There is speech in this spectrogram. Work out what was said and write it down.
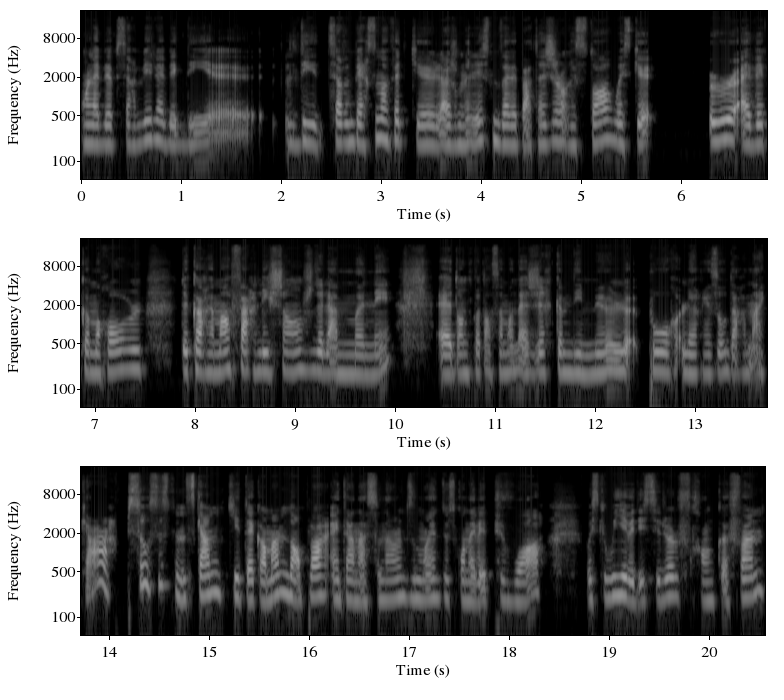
On l'avait observé avec des, euh, des, certaines personnes, en fait, que la journaliste nous avait partagé leur histoire, où est-ce que eux avaient comme rôle de carrément faire l'échange de la monnaie, euh, donc potentiellement d'agir comme des mules pour le réseau d'arnaqueurs. Puis ça aussi, c'est une scam qui était quand même d'ampleur internationale, du moins de ce qu'on avait pu voir. Parce que oui, il y avait des cellules francophones,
